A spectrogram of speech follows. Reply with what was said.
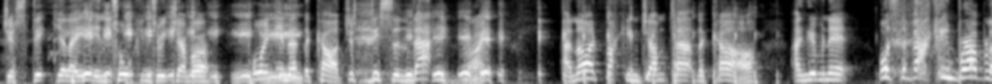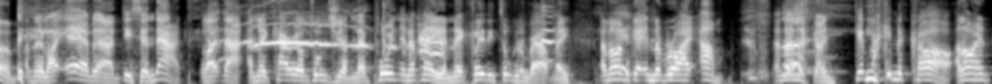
gesticulating, talking to each other, pointing at the car, just this and that, right? And I fucking jumped out of the car and given it, what's the fucking problem? And they're like, yeah, man, this and that, like that. And they carry on talking to other and they're pointing at me and they're clearly talking about me. And I'm getting the right ump. And Anna's going, get back in the car. And I went,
